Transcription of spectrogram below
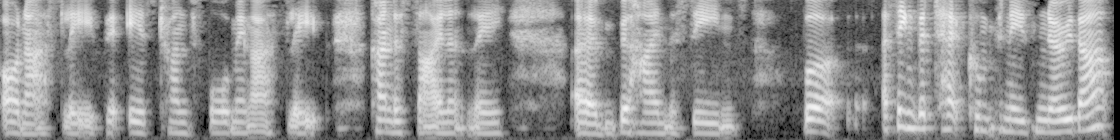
on our sleep. It is transforming our sleep kind of silently um, behind the scenes. But I think the tech companies know that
